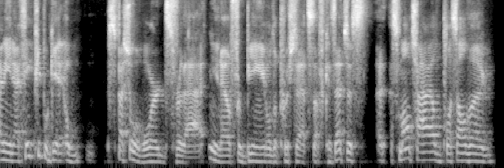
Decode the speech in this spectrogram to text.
I mean, I think people get a, special awards for that, you know, for being able to push that stuff because that's just a, small child plus all the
